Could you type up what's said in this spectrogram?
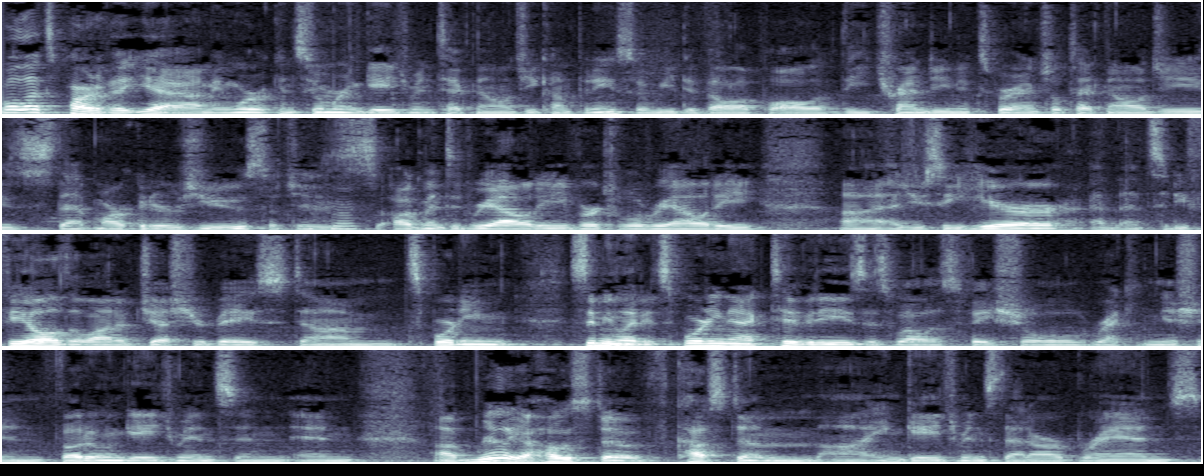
Well, that's part of it, yeah. I mean, we're a consumer engagement technology company, so we develop all of the trending experiential technologies that marketers use, such as mm-hmm. augmented reality, virtual reality. Uh, as you see here at, at Citi Field, a lot of gesture based um, sporting, simulated sporting activities, as well as facial recognition, photo engagements, and, and uh, really a host of custom uh, engagements that our brands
